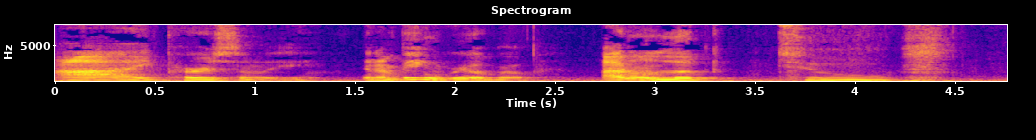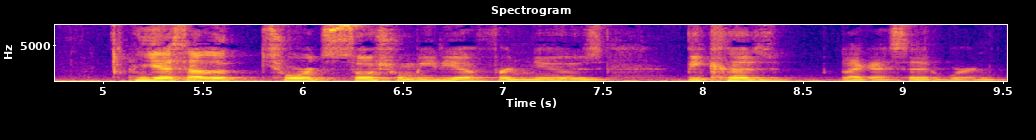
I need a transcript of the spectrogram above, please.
I personally, and I'm being real, bro, I don't look to. Yes, I look towards social media for news because, like I said, we're in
